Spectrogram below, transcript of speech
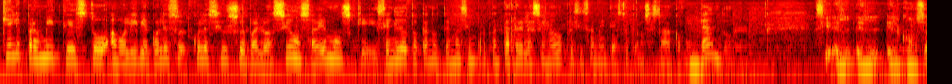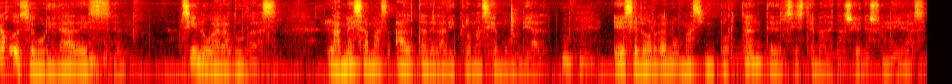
¿Qué, le permite esto a Bolivia? ¿Cuál, es, ¿Cuál, ha sido su evaluación? Sabemos que se han ido tocando temas importantes relacionados precisamente a esto que nos estaba comentando. Sí, el, Consejo de Seguridad es, eh, sin lugar a dudas, la mesa más alta de la diplomacia mundial. Es el órgano más importante del sistema de Naciones Unidas.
